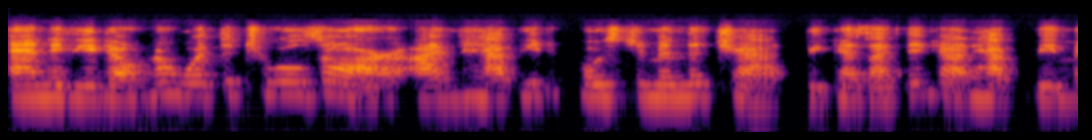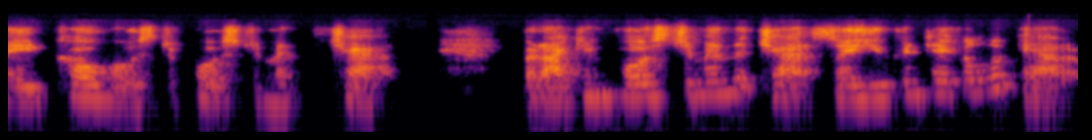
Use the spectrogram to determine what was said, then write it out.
And if you don't know what the tools are, I'm happy to post them in the chat because I think I'd have to be made co-host to post them in the chat. But I can post them in the chat so you can take a look at them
